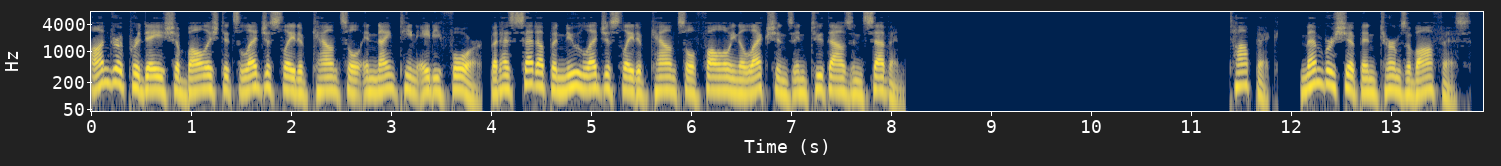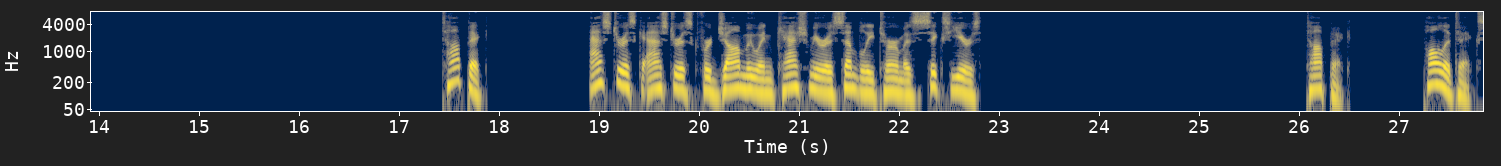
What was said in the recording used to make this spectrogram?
Andhra Pradesh abolished its Legislative Council in 1984, but has set up a new Legislative Council following elections in 2007. Membership and terms of office asterisk asterisk for Jammu and Kashmir Assembly term is 6 years. Politics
